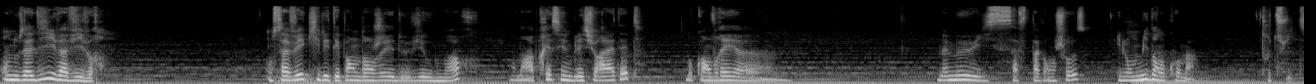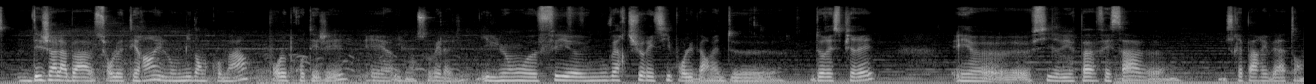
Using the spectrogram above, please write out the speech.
On nous a dit il va vivre. On savait qu'il n'était pas en danger de vie ou de mort. après, c'est une blessure à la tête. Donc en vrai, même eux, ils savent pas grand-chose. Ils l'ont mis dans le coma tout de suite. Déjà là-bas sur le terrain, ils l'ont mis dans le coma pour le protéger et euh, ils lui ont sauvé la vie. Ils lui ont euh, fait euh, une ouverture ici pour lui permettre de, respirer. Et s'ils n'avaient pas fait ça, il ne serait pas arrivé à temps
